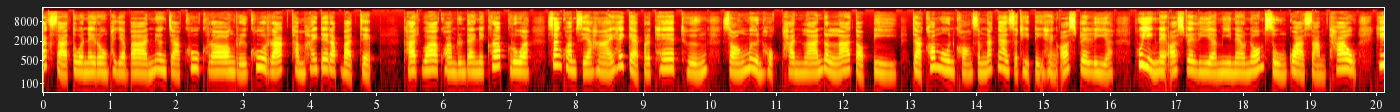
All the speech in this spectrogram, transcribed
รักษาตัวในโรงพยาบาลเนื่องจากคู่ครองหรือคู่รักทำให้ได้รับบาดเจ็บ คาดว่าความรุนแรงในครอบครัว สร้างความเสียหายให้แก่ประเทศถึง 26,000 ล้านดอลลาร์ต่อปี จากข้อมูลของสำนักงานสถิติแห่งออสเตรเลีย ผู้หญิงในออสเตรเลียมีแนวโน้มสูงกว่า 3 เท่า ที่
